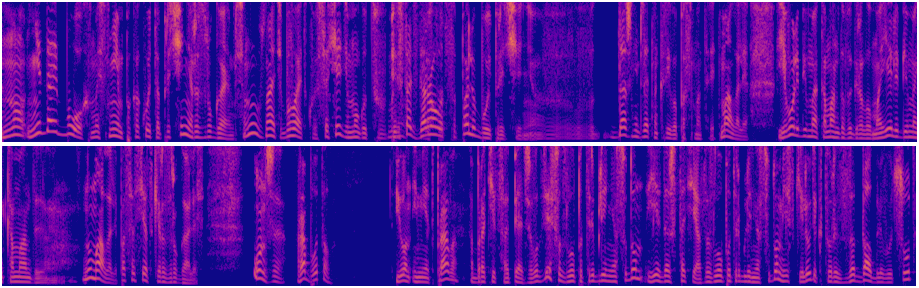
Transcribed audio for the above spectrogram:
Но не дай бог мы с ним по какой-то причине разругаемся. Ну, знаете, бывает такое. Соседи могут ну, перестать здороваться по любой причине. Даже не обязательно криво посмотреть. Мало ли. Его любимая команда выиграла у моей любимой команды. Ну, мало ли. По-соседски разругались. Он же работал. И он имеет право обратиться, опять же, вот здесь вот злоупотребление судом, есть даже статья, за злоупотребление судом есть такие люди, которые задалбливают суд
